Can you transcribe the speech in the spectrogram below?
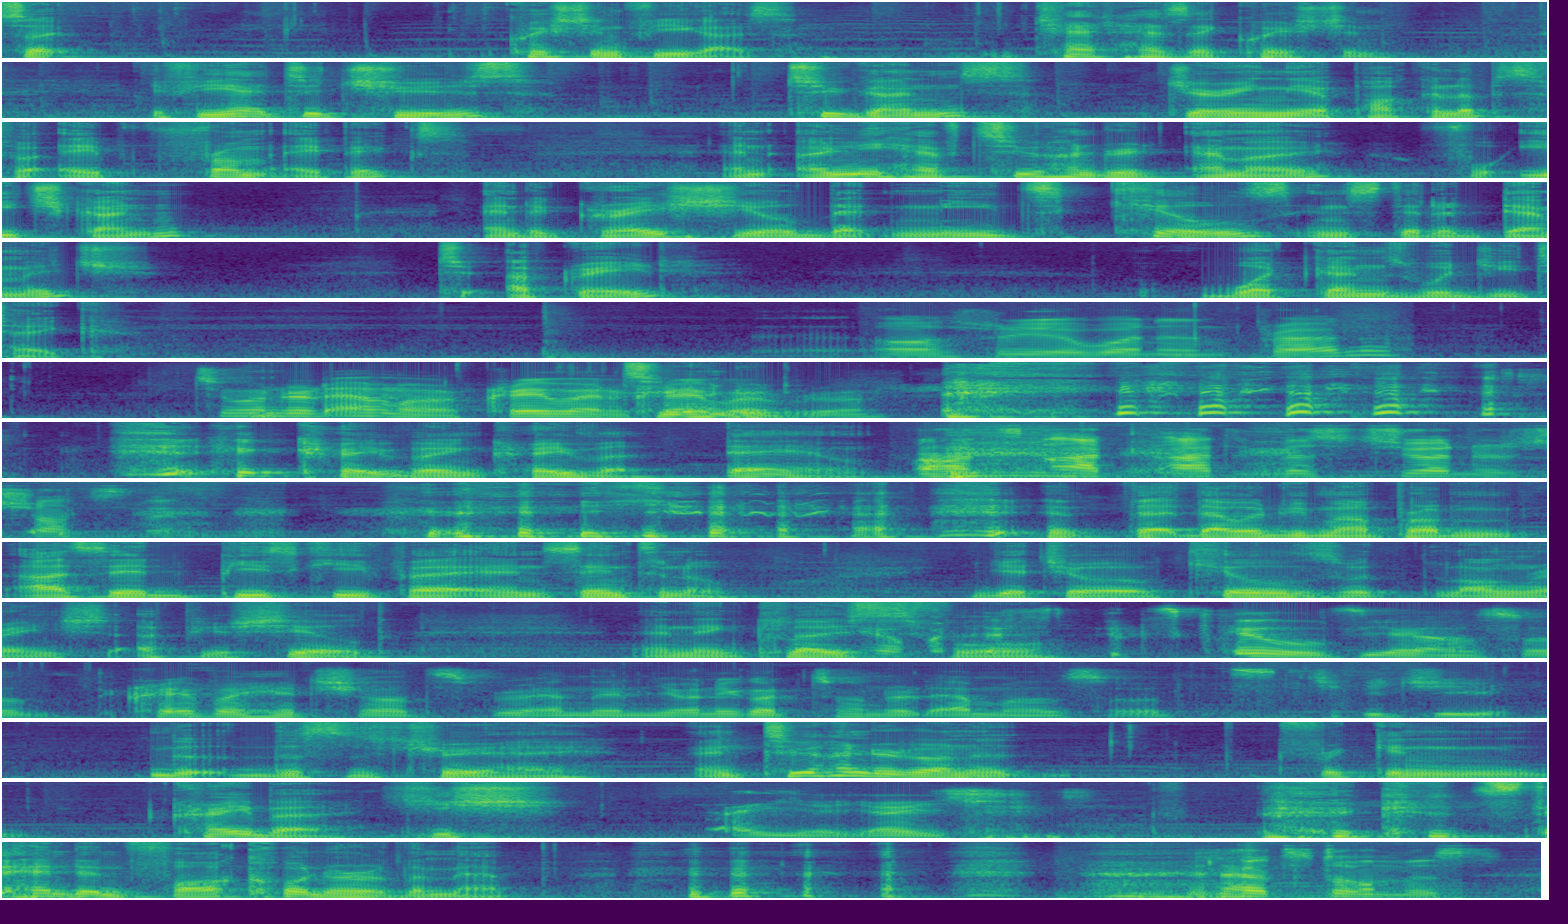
So, question for you guys. Chat has a question. If you had to choose two guns during the apocalypse for from Apex and only have 200 ammo for each gun and a grey shield that needs kills instead of damage to upgrade, what guns would you take? Uh, R301 and Prowler? 200 ammo. Kraber and Kraber, bro. Kraber and Kraber. Damn. I'd, I'd, I'd miss 200 shots then. yeah. That, that would be my problem. I said Peacekeeper and Sentinel. You get your kills with long range up your shield and then close Yeah, for. it's, it's kills, yeah. So the Kraber headshots, bro, and then you only got 200 ammo, so it's GG. Th- This is true, hey? And 200 on a freaking Kraber. Yeesh. Ay, ay, ay. Could stand in far corner of the map. And I'd still miss.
